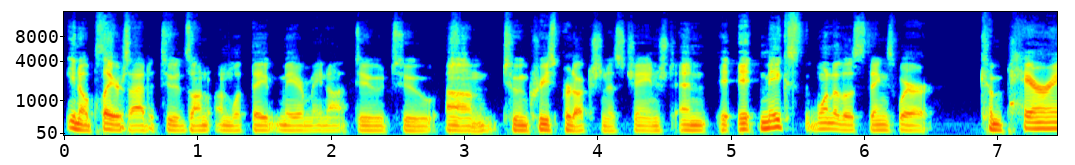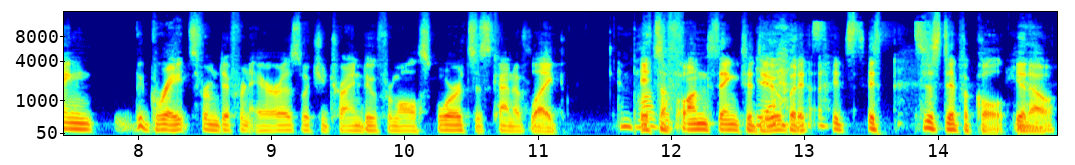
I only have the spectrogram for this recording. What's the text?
you know players' attitudes on, on what they may or may not do to um, to increase production has changed, and it, it, makes one of those things where comparing the greats from different eras, which you try and do from all sports, is kind of like Impossible. it's a fun thing to do, Yeah. but it's it's it's just difficult, you Yeah. know.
